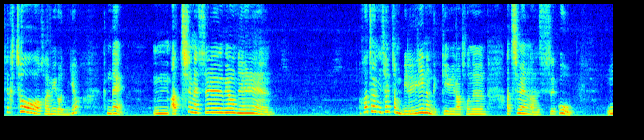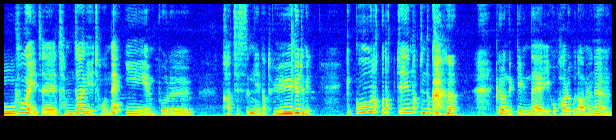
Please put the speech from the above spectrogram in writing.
텍스처 감이거든요. 근데 음, 아침에 쓰면은 화장이 살짝 밀리는 느낌이라 저는 아침에는 안 쓰고 오후에 이제 잠자기 전에 이 앰플을 같이 씁니다. 되게 되게 이렇게 꾸덕꾸덕 찐득찐득한 그런 느낌인데 이거 바르고 나면은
